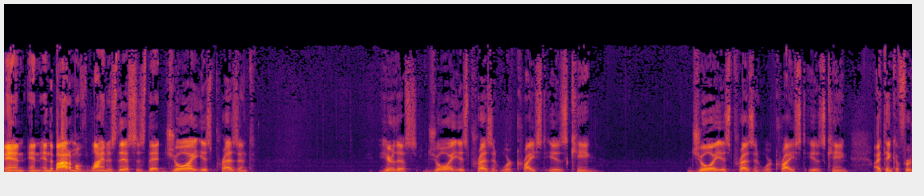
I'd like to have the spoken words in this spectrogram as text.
And, and, and the bottom of line is this is that joy is present. Hear this joy is present where Christ is king. Joy is present where Christ is king. I think of 1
